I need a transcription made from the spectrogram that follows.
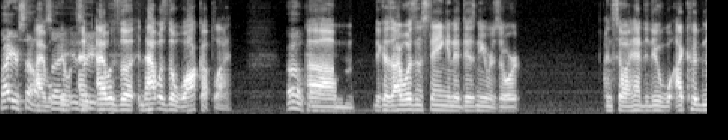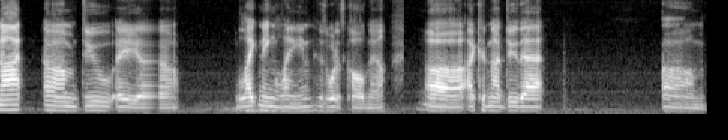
by yourself. I, so, so I was the that was the walk up line. Oh, okay. um, because I wasn't staying in a Disney resort, and so I had to do. I could not um, do a uh, lightning lane, is what it's called now. Mm-hmm. Uh, I could not do that. Um,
